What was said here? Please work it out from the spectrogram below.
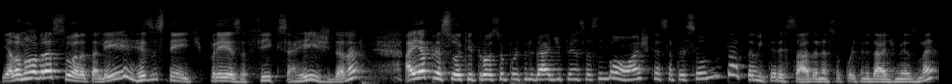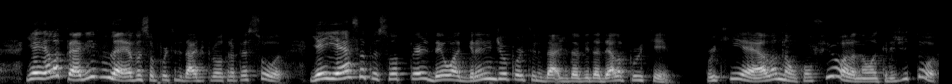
E ela não abraçou, ela tá ali resistente, presa, fixa, rígida, né? Aí a pessoa que trouxe a oportunidade pensa assim: bom, acho que essa pessoa não tá tão interessada nessa oportunidade mesmo, né? E aí ela pega e leva essa oportunidade para outra pessoa. E aí essa pessoa perdeu a grande oportunidade da vida dela, por quê? Porque ela não confiou, ela não acreditou.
